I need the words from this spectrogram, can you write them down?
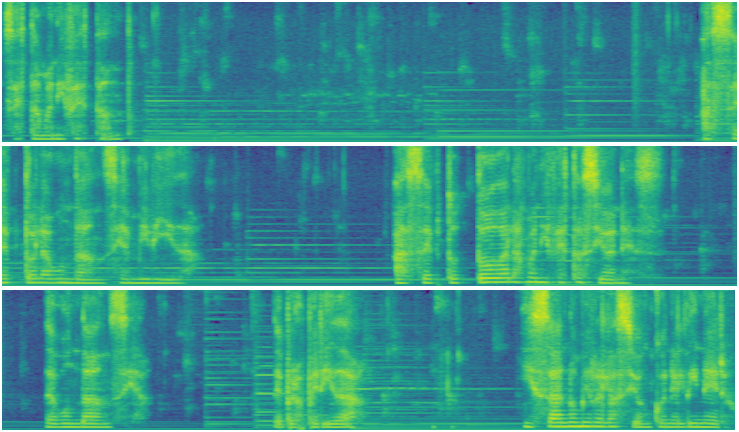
se está manifestando. Acepto la abundancia en mi vida. Acepto todas las manifestaciones de abundancia, de prosperidad y sano mi relación con el dinero.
